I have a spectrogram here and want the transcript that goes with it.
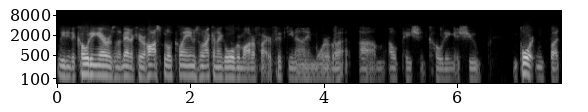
leading to coding errors in the Medicare hospital claims. We're not going to go over modifier 59, more of a um, outpatient coding issue. Important, but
